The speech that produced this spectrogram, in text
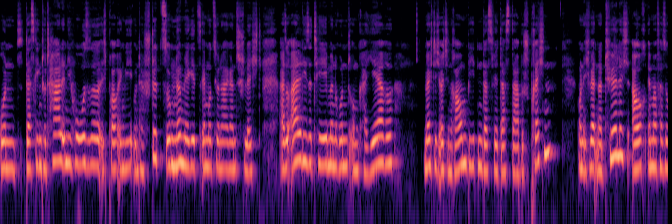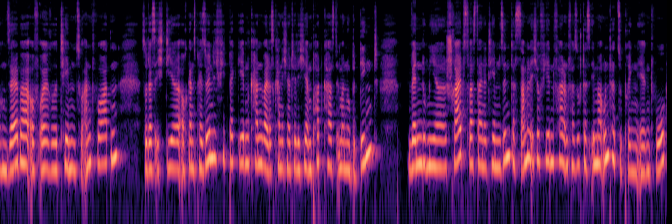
und das ging total in die Hose. Ich brauche irgendwie Unterstützung, ne? Mir geht's emotional ganz schlecht. Also all diese Themen rund um Karriere möchte ich euch den Raum bieten, dass wir das da besprechen. Und ich werde natürlich auch immer versuchen, selber auf eure Themen zu antworten, so dass ich dir auch ganz persönlich Feedback geben kann, weil das kann ich natürlich hier im Podcast immer nur bedingt. Wenn du mir schreibst, was deine Themen sind, das sammle ich auf jeden Fall und versuche das immer unterzubringen irgendwo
